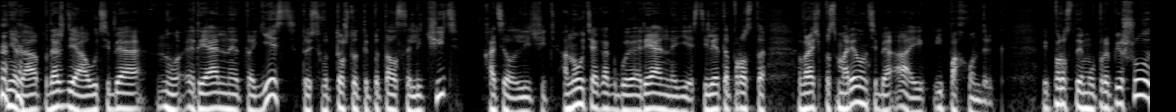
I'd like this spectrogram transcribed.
Не, да, подожди, а у тебя, ну, реально это есть? То есть вот то, что ты пытался лечить, хотел лечить, оно у тебя как бы реально есть? Или это просто врач посмотрел на тебя, а, и, ипохондрик. И просто ему пропишу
